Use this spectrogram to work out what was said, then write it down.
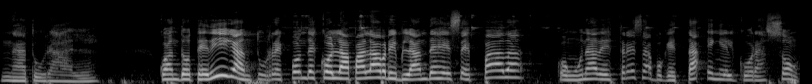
natural. Cuando te digan, tú respondes con la palabra y blandes esa espada con una destreza porque está en el corazón,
